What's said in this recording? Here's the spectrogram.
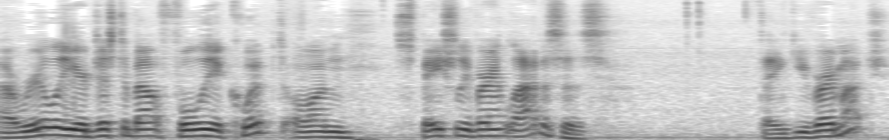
uh, really you're just about fully equipped on spatially variant lattices. Thank you very much.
